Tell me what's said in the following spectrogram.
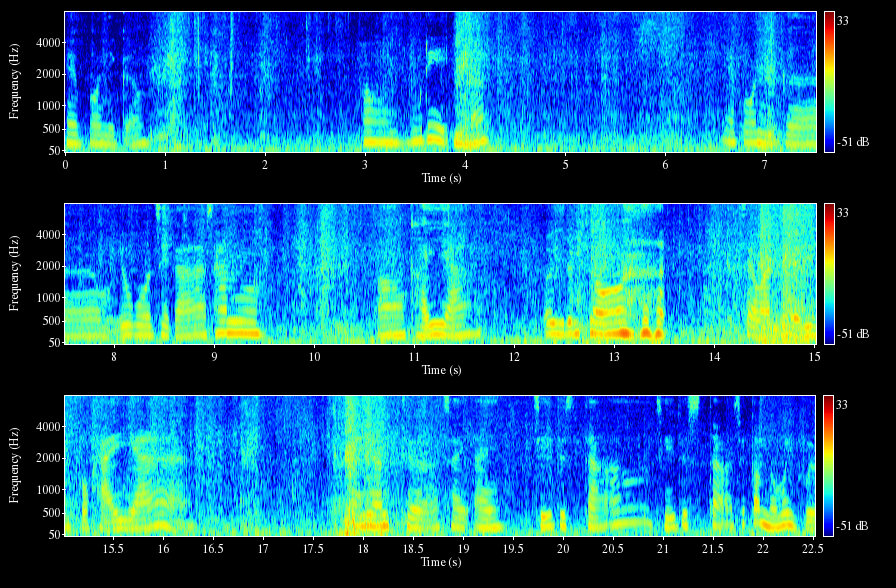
에보니금. 어 물이 있나? 에보니금. 요거 제가 산 어, 가이아. 어, 이름표. 제가 만드는 이름표 가이아. 자이언트. 자이 아니 제이드 스타. 아 제이드 스타. 색감 너무 이뻐요.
